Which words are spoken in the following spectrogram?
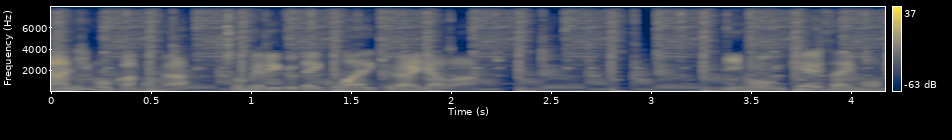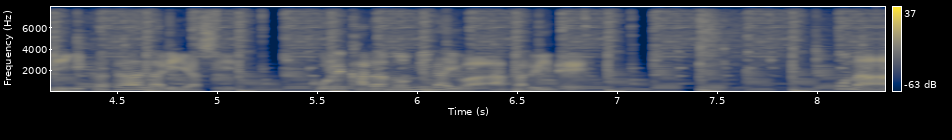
何もかもがチョベリグで怖いくらいやわ。日本経済も右肩上がりやし、これからの未来は明るいで。ほな、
